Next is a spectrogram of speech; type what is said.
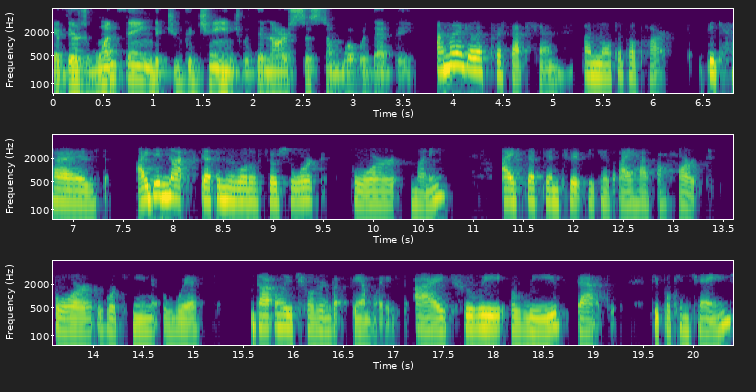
if there's one thing that you could change within our system, what would that be? I'm going to go with perception on multiple parts because I did not step into the world of social work for money. I stepped into it because I have a heart for working with not only children, but families. I truly believe that people can change.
